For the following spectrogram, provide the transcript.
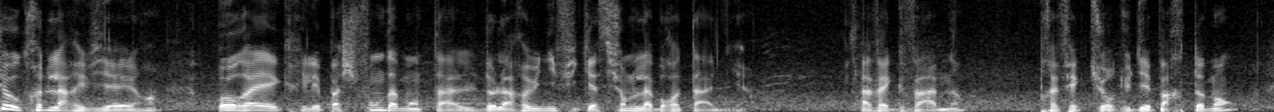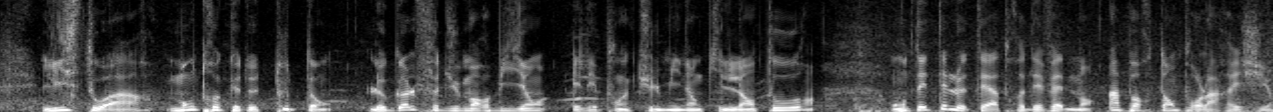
Au creux de la rivière, Auray écrit les pages fondamentales de la réunification de la Bretagne. Avec Vannes, préfecture du département, l'histoire montre que de tout temps, le golfe du Morbihan et les points culminants qui l'entourent ont été le théâtre d'événements importants pour la région.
